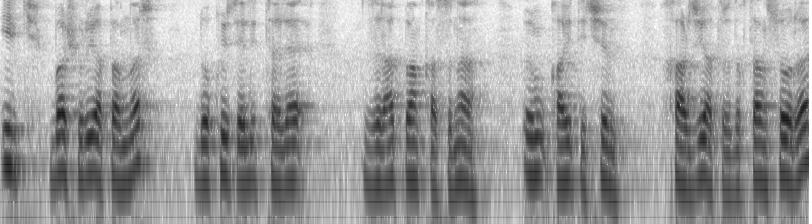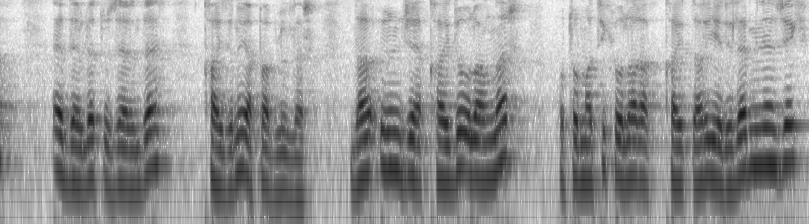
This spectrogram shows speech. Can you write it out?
İlk başvuru yapanlar 950 TL Ziraat Bankası'na ön kayıt için harcı yatırdıktan sonra e-devlet üzerinde kaydını yapabilirler. Daha önce kaydı olanlar otomatik olarak kayıtları yenilemeyecek.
